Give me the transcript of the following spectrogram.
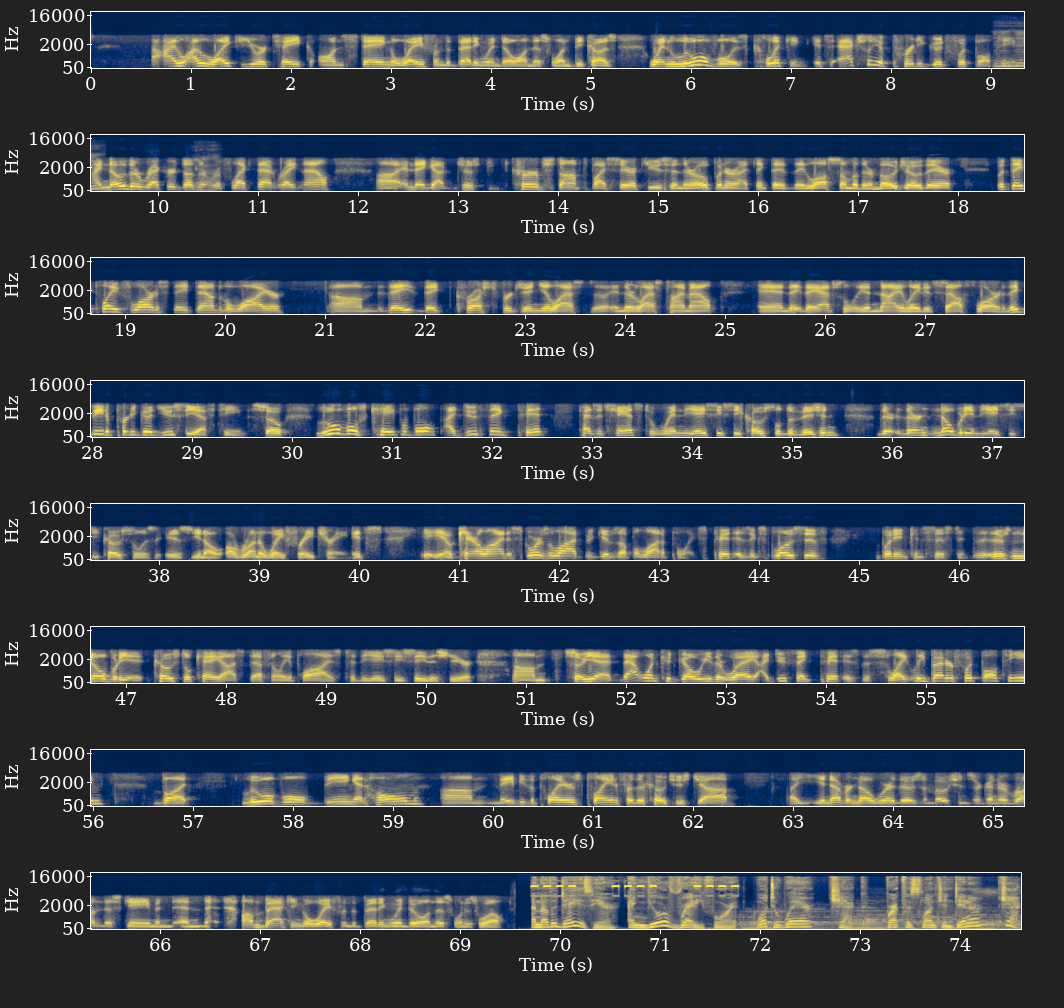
I, I like your take on staying away from the betting window on this one because when Louisville is clicking, it's actually a pretty good football team. Mm-hmm. I know their record doesn't reflect that right now. Uh, and they got just curb stomped by Syracuse in their opener. I think they they lost some of their mojo there but they played Florida State down to the wire. Um, they they crushed Virginia last uh, in their last time out, and they they absolutely annihilated South Florida. They beat a pretty good UCF team. So Louisville's capable. I do think Pitt has a chance to win the ACC Coastal Division. There, there, nobody in the ACC Coastal is is you know a runaway freight train. It's you know Carolina scores a lot but gives up a lot of points. Pitt is explosive but inconsistent. There's nobody. Coastal chaos definitely applies to the ACC this year. Um, so yeah, that one could go either way. I do think Pitt is the slightly better football team, but Louisville being at home, um, maybe the players playing for their coach's job. Uh, you never know where those emotions are going to run this game, and, and I'm backing away from the betting window on this one as well. Another day is here, and you're ready for it. What to wear? Check. Breakfast, lunch, and dinner? Check.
